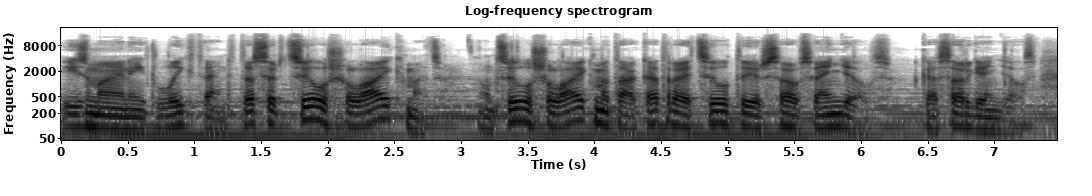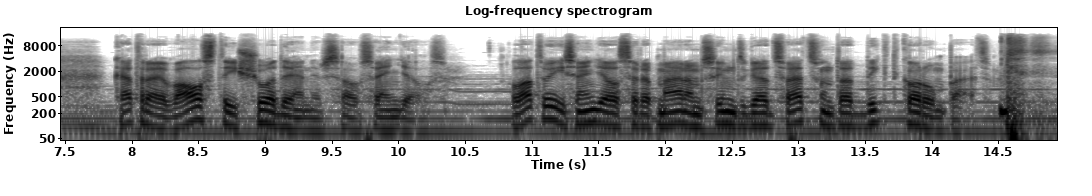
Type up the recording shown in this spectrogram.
izmainīt likteni. Tas ir cilšu laikmets, un cilšu laikmetā katrai ciltī ir savs eņģelis, kā sargeņģelis. Katrai valstī šodien ir savs eņģelis. Latvijas eņģelis ir apmēram 100 gadus vecs un tad dikti korumpēts.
